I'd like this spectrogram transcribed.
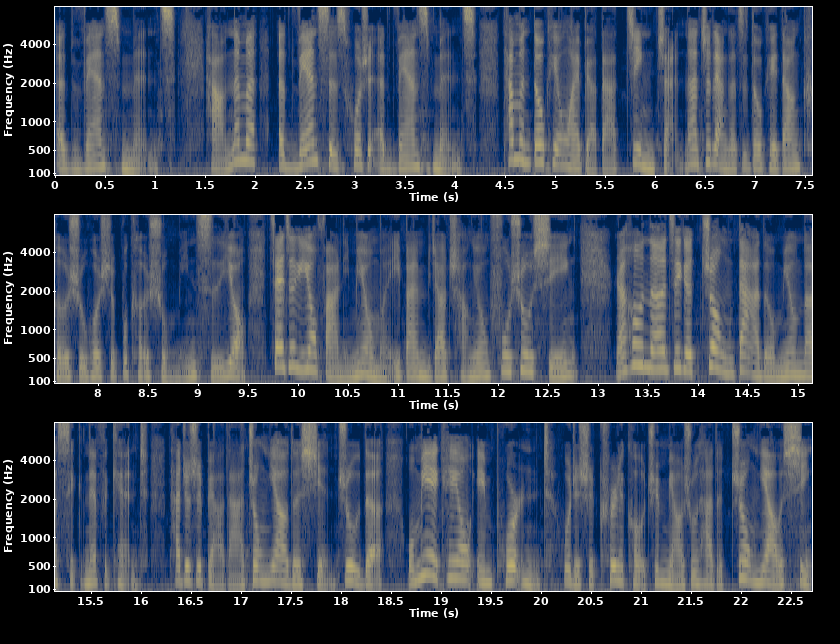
advancement。好，那么 advances 或是 advancements，它们都可以用来表达进展。那这两个字都可以当可数或是不可数名词用。在这个用法里面，我们一般比较常用复数型。然后呢，这个重大的我们用到 significant，它就是表达重要的、显著的。我们也可以用important 或者是 critical 去描述它的重要性。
